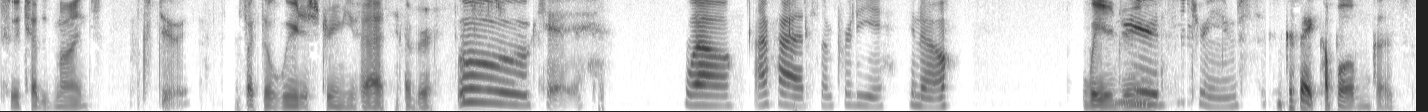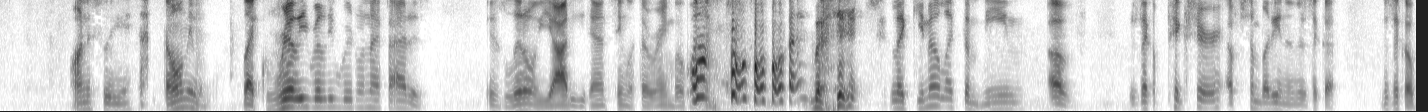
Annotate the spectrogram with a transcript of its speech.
to each other's minds. Let's do it. It's like the weirdest dream you've had ever. Ooh, okay. Well, I've had some pretty, you know, Weird dreams. weird dreams. You could say a couple of them because honestly, the only like really really weird one I've had is is Lil Yachty dancing with a rainbow. Like you know, like the meme of there's like a picture of somebody and then there's like a there's like a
